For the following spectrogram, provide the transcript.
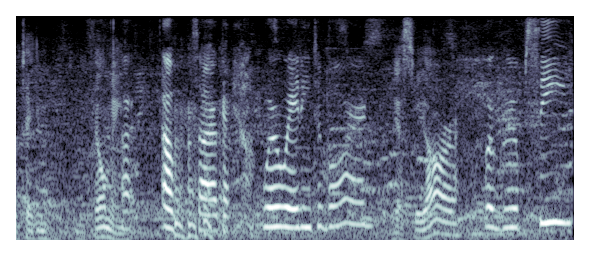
We're taking filming. Uh, oh, sorry. Okay, we're waiting to board. Yes, we are. We're Group C.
